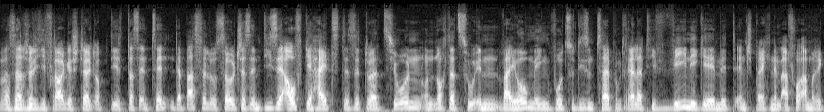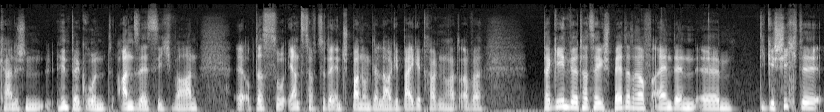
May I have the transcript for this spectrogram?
Was natürlich die Frage stellt, ob die, das Entsenden der Buffalo Soldiers in diese aufgeheizte Situation und noch dazu in Wyoming, wo zu diesem Zeitpunkt relativ wenige mit entsprechendem afroamerikanischen Hintergrund ansässig waren, äh, ob das so ernsthaft zu der Entspannung der Lage beigetragen hat. Aber da gehen wir tatsächlich später drauf ein, denn ähm, die Geschichte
